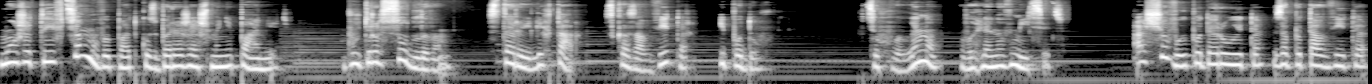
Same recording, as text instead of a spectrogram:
може, ти в цьому випадку збережеш мені пам'ять? Будь розсудливим, старий ліхтар, сказав вітер і подув. В цю хвилину виглянув місяць. А що ви подаруєте? запитав вітер.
